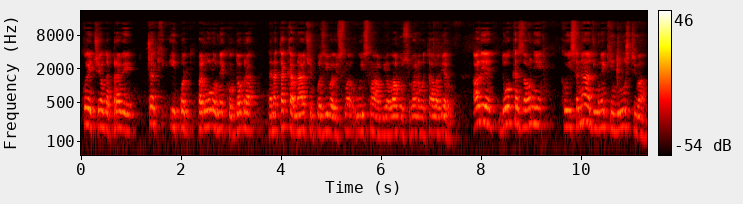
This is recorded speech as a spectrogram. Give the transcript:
koje će jel, da pravi čak i pod parolom nekog dobra, da na takav način pozivaju u Islam i Allahu subhanahu wa ta'ala vjeru. Ali je dokaz za oni koji se nađu u nekim društvima,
